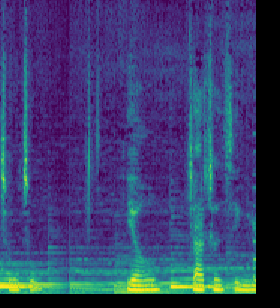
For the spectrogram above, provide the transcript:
朱祖。”有查正信曰：“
